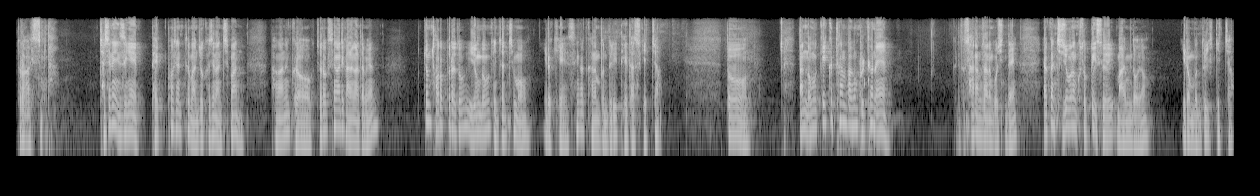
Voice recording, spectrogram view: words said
돌아가겠습니다. 자신의 인생에 100% 만족하진 않지만, 방 안은 그럭저럭 생활이 가능하다면 좀 더럽더라도 이 정도면 괜찮지 뭐 이렇게 생각하는 분들이 대다수겠죠. 또 난 너무 깨끗한 방은 불편해. 그래도 사람 사는 곳인데 약간 지저분한 구석도 있어야 마음이 놓여. 이런 분도 있겠죠.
